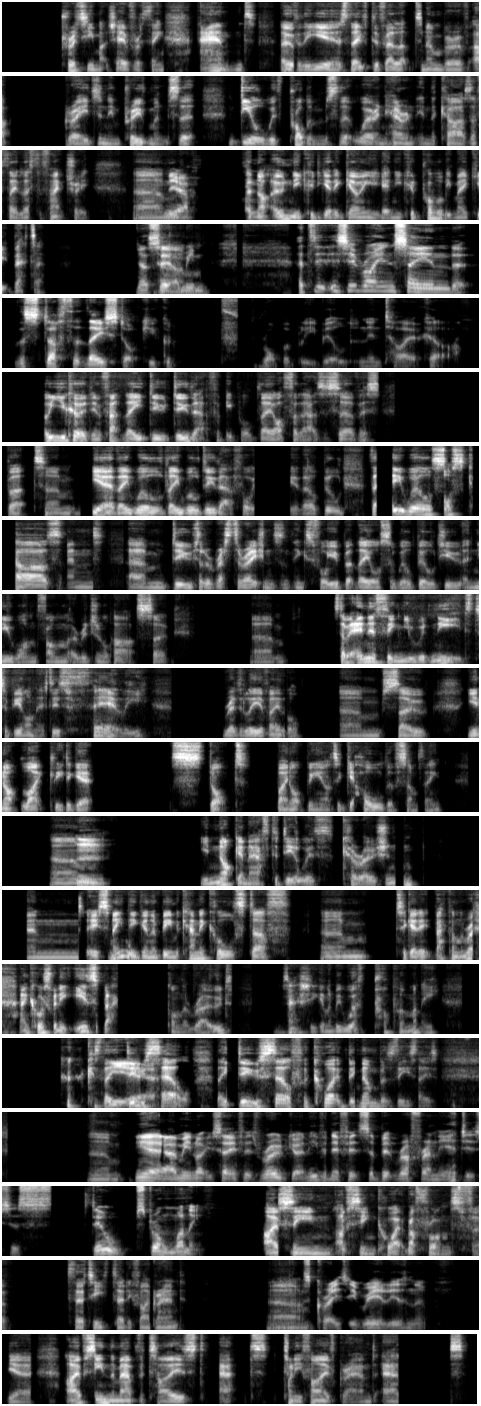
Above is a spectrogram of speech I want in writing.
pretty much everything, and over the years, they've developed a number of upgrades and improvements that deal with problems that were inherent in the cars if they left the factory. Um, yeah, And not only could you get it going again, you could probably make it better. that's it. I um, mean, is it right in saying that the stuff that they stock you could probably build an entire car? Oh, you could. In fact, they do do that for people. They offer that as a service. But um, yeah, they will. They will do that for you. They'll build. They will source cars and um, do sort of restorations and things for you. But they also will build you a new one from original parts. So, um, so anything you would need, to be honest, is fairly readily available. Um, so you're not likely to get stopped by not being able to get hold of something. Um, Mm. you're not going to have to deal with corrosion. And it's mainly going to be mechanical stuff um, to get it back on the road. And of course when it is back on the road it's actually going to be worth proper money. Because they do sell. They do sell for quite big numbers these days um, Yeah, I mean, like you say, if it's road going, even if it's a bit rough around the edges, it's still strong money. i've seen i've seen quite rough ones for 30 35 grand um, That's crazy, really, isn't it? Yeah, I've seen them advertised at twenty five grand as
